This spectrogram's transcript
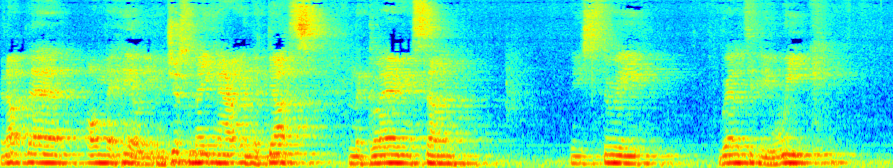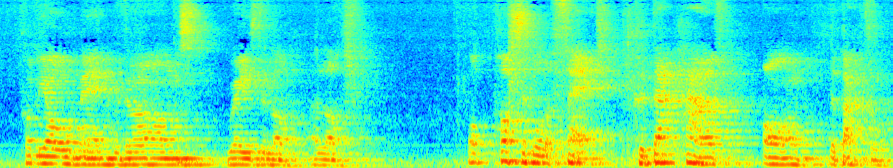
And up there on the hill, you can just make out in the dust and the glaring sun these three relatively weak, probably old men with their arms raised aloft. What possible effect could that have on the battle?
